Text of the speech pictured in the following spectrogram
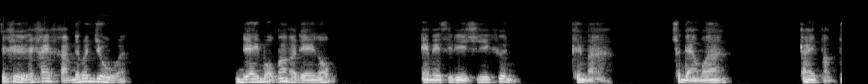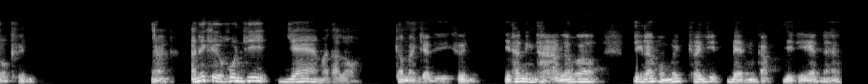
ก็คือคล้ายๆกับ W อะ DI บวกมากกว่า DI ลบ MACD ชี้ขึ้นขึ้นมา แสดงว่าใกล้ปรับตัวขึ้น นะอันนี้คือหุ้นที่แย่มาตลอดกำลังจะดีขึ้นอีกท่านหนึ่งถามแล้วก็จริงแล้วผมไม่เคยหยิบ BEM กับ BTS นะฮะ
